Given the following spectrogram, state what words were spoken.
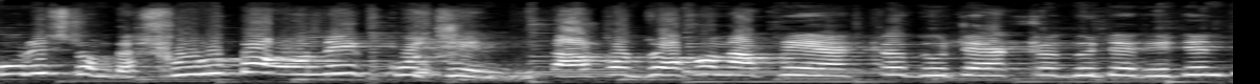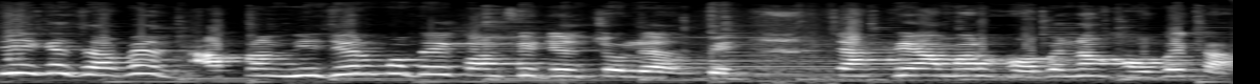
পরিশ্রমটা শুরুটা অনেক কঠিন। তারপর যখন আপনি একটা দুটো একটা দুটো রিটেন দিয়ে যাবেন, আপনার নিজের মধ্যে কনফিডেন্স চলে আসবে, চাকরি আমার হবে না, হবে কা?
